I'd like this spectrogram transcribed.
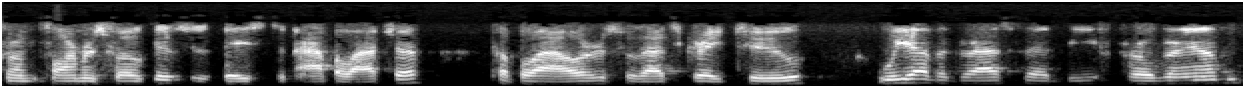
from Farmers Focus, is based in Appalachia, a couple hours, so that's great too. We have a grass-fed beef program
